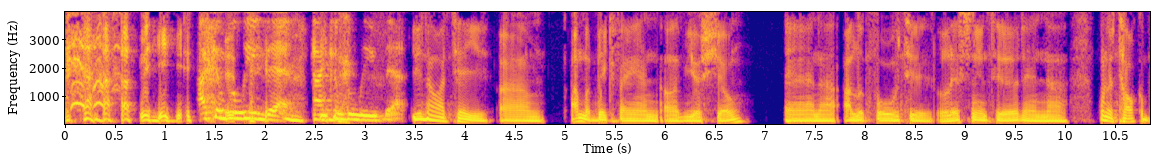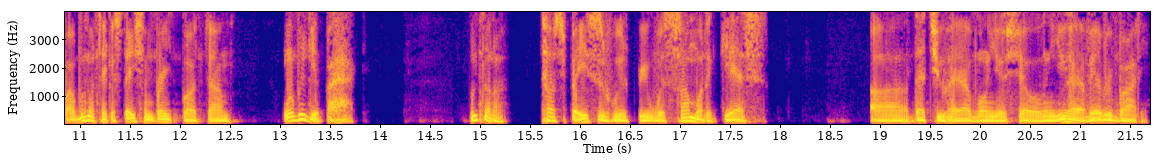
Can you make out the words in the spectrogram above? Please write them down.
I, mean, I can believe that. I can believe that. You know, I tell you, um, I'm a big fan of your show. And uh, I look forward to listening to it. And I uh, want to talk about. We're going to take a station break, but um, when we get back, we're going to touch bases with with some of the guests uh, that you have on your show, and you have everybody.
